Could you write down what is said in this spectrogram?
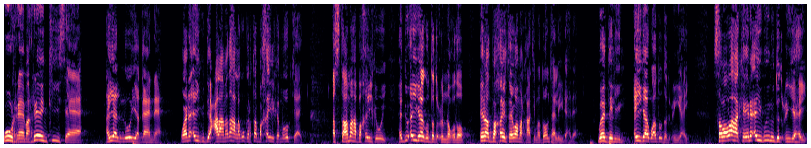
wuu reema. Reenkiisa ayaa loo yaqaanaa. Waana aygu dee calaamadaha lagu garta bakaylka ma og tahay astaamaha bakaylka wey. Hadduu aygaagu dadcun noqdo inaad bakayl tahay waa markhaati madoontaa la yidhaahdaa? Waa daliil. Aygaagu hadduu dadcun yahay sababaha keena aygu inuu dadcun yahay.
